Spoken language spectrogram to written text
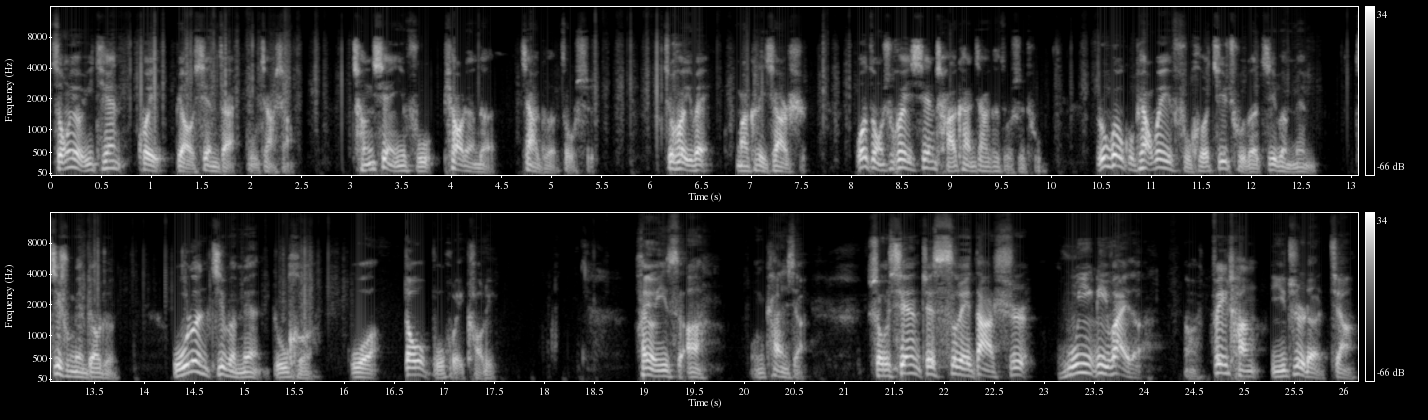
总有一天会表现在股价上，呈现一幅漂亮的价格走势。最后一位，马克里奇二世，我总是会先查看价格走势图，如果股票未符合基础的基本面、技术面标准，无论基本面如何，我都不会考虑。很有意思啊，我们看一下，首先这四位大师无一例外的啊，非常一致的讲。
